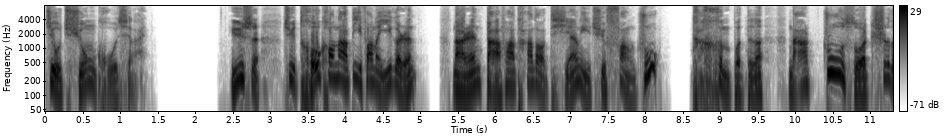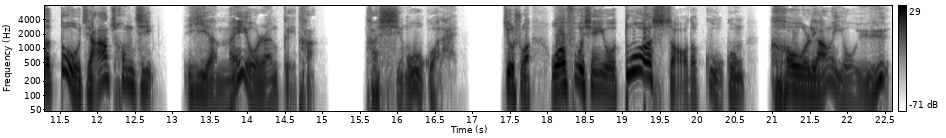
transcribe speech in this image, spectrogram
就穷苦起来。于是去投靠那地方的一个人，那人打发他到田里去放猪，他恨不得拿猪所吃的豆荚充饥，也没有人给他。他醒悟过来。就说：“我父亲有多少的故宫，口粮有余，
